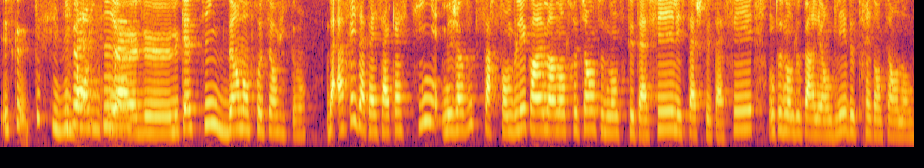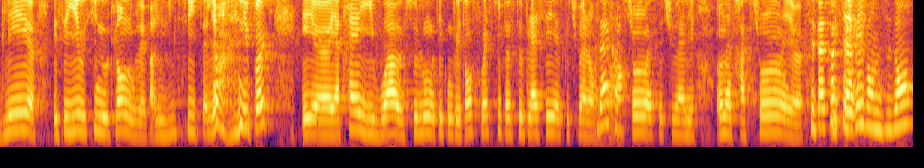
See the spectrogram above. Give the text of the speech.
Est-ce que qu'est-ce qui a- différencie ouais. euh, le, le casting d'un entretien justement? Bah, après, ils appellent ça casting, mais j'avoue que ça ressemblait quand même à un entretien. On te demande ce que tu as fait, les stages que tu as fait. On te demande de parler anglais, de te présenter en anglais, euh, d'essayer aussi une autre langue. Donc, j'avais parlé vite fait italien à l'époque. Et, euh, et après, ils voient, euh, selon tes compétences, où est-ce qu'ils peuvent te placer. Est-ce que tu vas aller en restauration? Est-ce que tu vas aller en attraction? Et, euh, C'est pas toi Mais qui arrives en te disant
